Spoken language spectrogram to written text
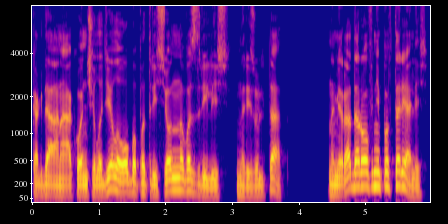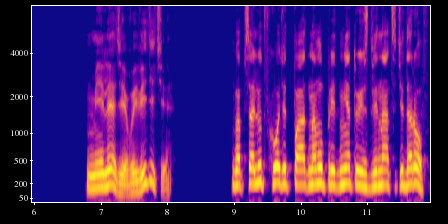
Когда она окончила дело, оба потрясенно воззрились на результат. Номера даров не повторялись. «Миледи, вы видите?» «В абсолют входит по одному предмету из двенадцати даров.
